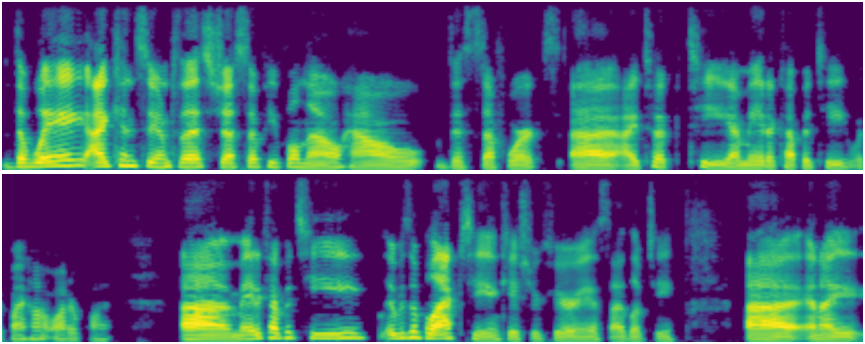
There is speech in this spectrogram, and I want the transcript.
the way I consumed this, just so people know how this stuff works, uh, I took tea. I made a cup of tea with my hot water pot. Uh, made a cup of tea. It was a black tea, in case you're curious. I love tea. Uh, and I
